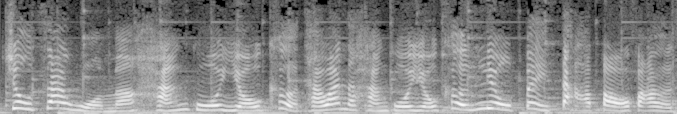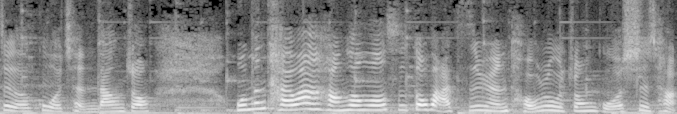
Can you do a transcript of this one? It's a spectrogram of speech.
就在我们韩国游客、台湾的韩国游客六倍大爆发的这个过程当中。我们台湾航空公司都把资源投入中国市场，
